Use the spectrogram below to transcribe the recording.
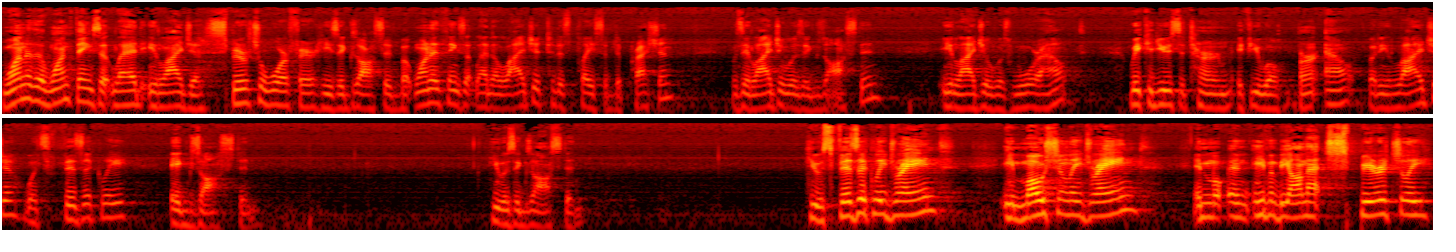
One of the one things that led Elijah, spiritual warfare, he's exhausted, but one of the things that led Elijah to this place of depression was Elijah was exhausted. Elijah was wore out. We could use the term, if you will, burnt out, but Elijah was physically exhausted. He was exhausted. He was physically drained, emotionally drained, and even beyond that, spiritually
